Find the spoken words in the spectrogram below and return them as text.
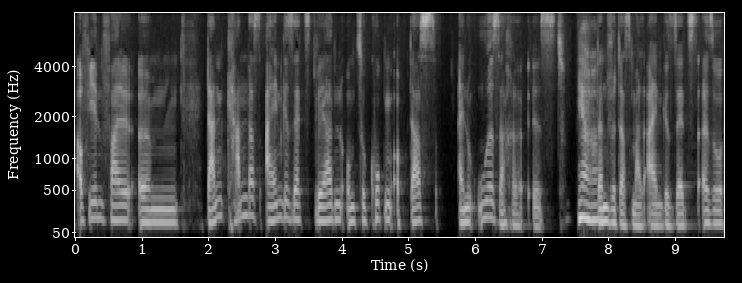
Auf jeden Fall, ähm, dann kann das eingesetzt werden, um zu gucken, ob das eine Ursache ist, ja. dann wird das mal eingesetzt. Also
